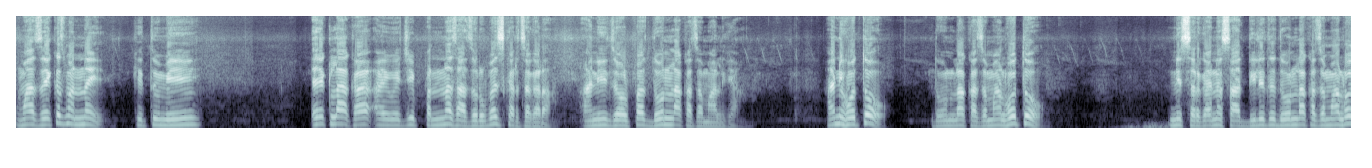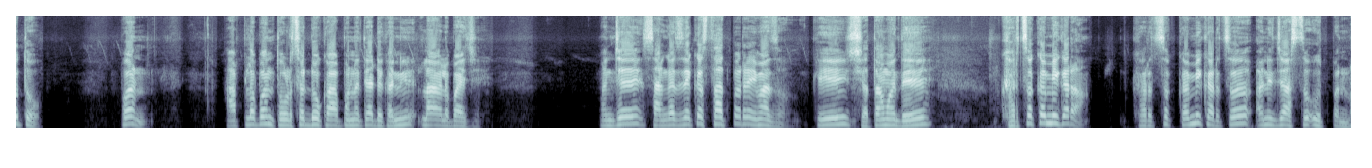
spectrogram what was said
माझं एकच म्हणणं आहे की तुम्ही एक लाखाऐवजी पन्नास हजार रुपयेच खर्च करा आणि जवळपास दोन लाखाचा माल घ्या. आणि होतो दोन लाखाचा माल होतो. निसर्गानं साथ दिली तर दोन लाखाचा माल होतो. पण आपलं पण थोडंसं डोकं आपण त्या ठिकाणी लावायला पाहिजे. म्हणजे सांगायचं एकच तात्पर्य आहे माझं की शेतामध्ये खर्च कमी करा. खर्च कमी खर्च आणि जास्त उत्पन्न.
